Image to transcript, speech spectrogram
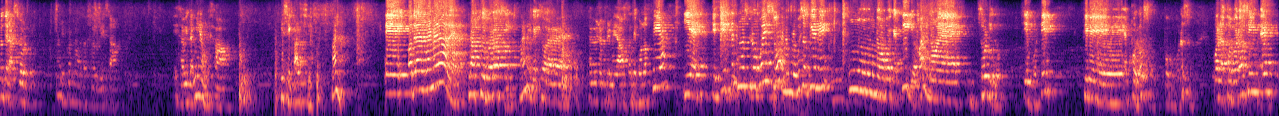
no te la absorbe. El cuerpo no te absorbe esa, esa vitamina o esa, ese calcio. ¿vale? Eh, otras enfermedades, la osteoporosis, ¿vale? que esto es también una enfermedad bastante conocida, y es que si este es nuestro hueso, nuestro hueso tiene unos huequecillos, ¿vale? no es sólido, 100%, tiene, es poroso, poco poroso. Pues la osteoporosis es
